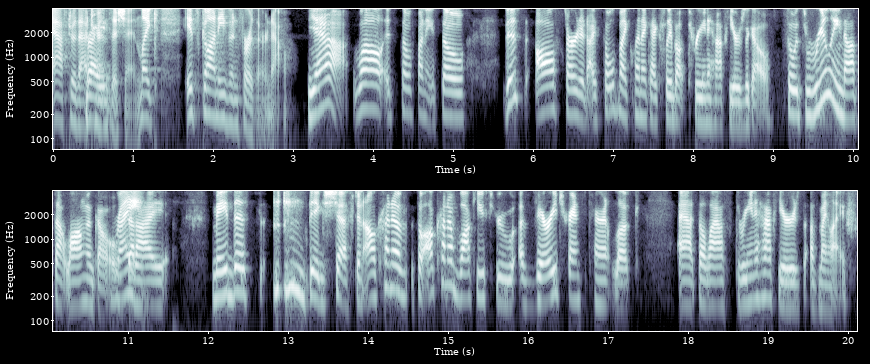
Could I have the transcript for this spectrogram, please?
after that right. transition like it's gone even further now yeah well it's so funny so this all started, I sold my clinic actually about three and a half years ago. So it's really not that long ago right. that I made this big shift. And I'll kind of, so I'll kind of walk you through a very transparent look at the last three and a half years of my life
